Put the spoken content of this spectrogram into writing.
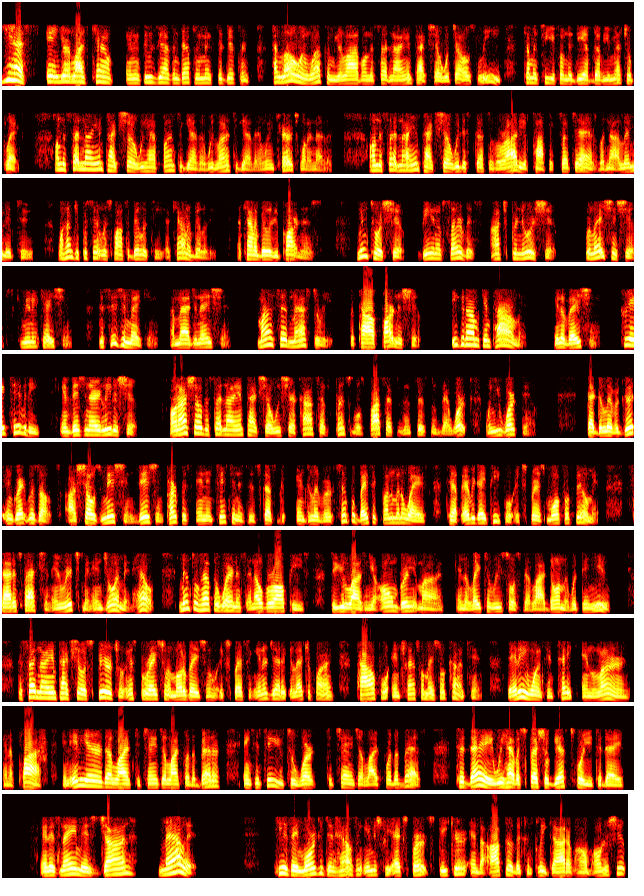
Yes, and your life counts, and enthusiasm definitely makes a difference. Hello and welcome. You're live on the Sudden I Impact Show with your host Lee, coming to you from the DFW Metroplex. On the Sudden I Impact Show, we have fun together, we learn together, and we encourage one another. On the Sudden I Impact Show, we discuss a variety of topics such as, but not limited to, 100% responsibility, accountability, accountability partners, mentorship, being of service, entrepreneurship, relationships, communication, decision making, imagination, mindset mastery, the power of partnership, economic empowerment, innovation, creativity, and visionary leadership. On our show, the Sudden I Impact Show, we share concepts, principles, processes, and systems that work when you work them, that deliver good and great results. Our show's mission, vision, purpose, and intention is to discuss and deliver simple, basic, fundamental ways to help everyday people experience more fulfillment, satisfaction, enrichment, enjoyment, health, mental health awareness, and overall peace through utilizing your own brilliant mind and the latent resources that lie dormant within you. The Sudden I Impact Show is spiritual, inspirational, and motivational, expressing energetic, electrifying, powerful, and transformational content that anyone can take and learn and apply in any area of their life to change their life for the better and continue to work to change their life for the best. Today, we have a special guest for you today, and his name is John Mallett. He is a mortgage and housing industry expert, speaker, and the author of The Complete Guide of Home Ownership.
